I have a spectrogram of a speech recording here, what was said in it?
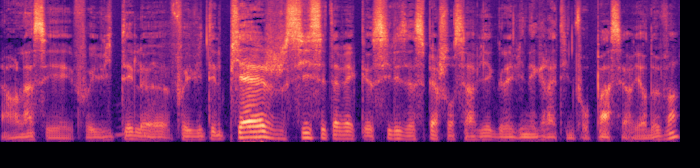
Alors là, c'est faut éviter le faut éviter le piège. Si c'est avec si les asperges sont servies avec de la vinaigrette, il ne faut pas servir de vin.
